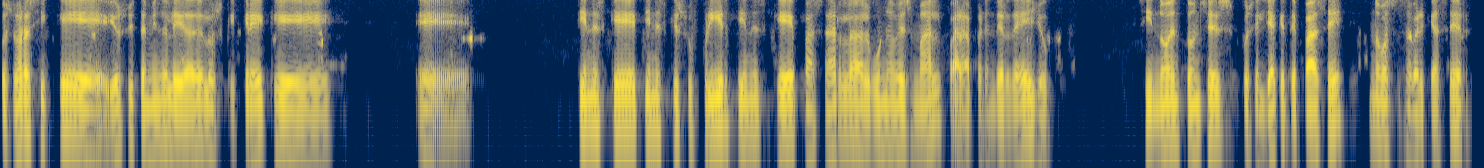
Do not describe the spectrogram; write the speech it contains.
pues ahora sí que yo soy también de la idea de los que cree que, eh tienes que tienes que sufrir, tienes que pasarla alguna vez mal para aprender de ello. Si no, entonces, pues, el día que te pase, no vas a saber qué hacer,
